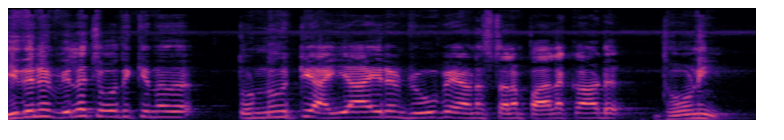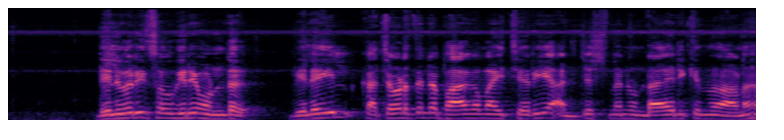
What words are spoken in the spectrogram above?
ഇതിന് വില ചോദിക്കുന്നത് തൊണ്ണൂറ്റി അയ്യായിരം രൂപയാണ് സ്ഥലം പാലക്കാട് ധോണി. ഡെലിവറി സൗകര്യമുണ്ട്. വിലയിൽ കച്ചവടത്തിന്റെ ഭാഗമായി ചെറിയ അഡ്ജസ്റ്റ്മെന്റ് ഉണ്ടായിരിക്കുന്നതാണ്.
